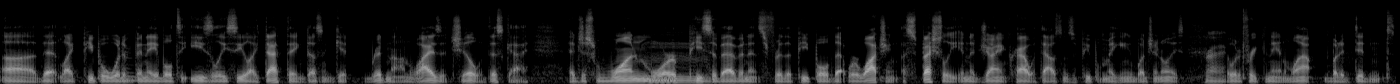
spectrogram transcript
Uh, that like people would have been able to easily see like that thing doesn't get ridden on. Why is it chill with this guy? And just one more piece of evidence for the people that were watching, especially in a giant crowd with thousands of people making a bunch of noise. Right. It would have freaked an animal out, but it didn't.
